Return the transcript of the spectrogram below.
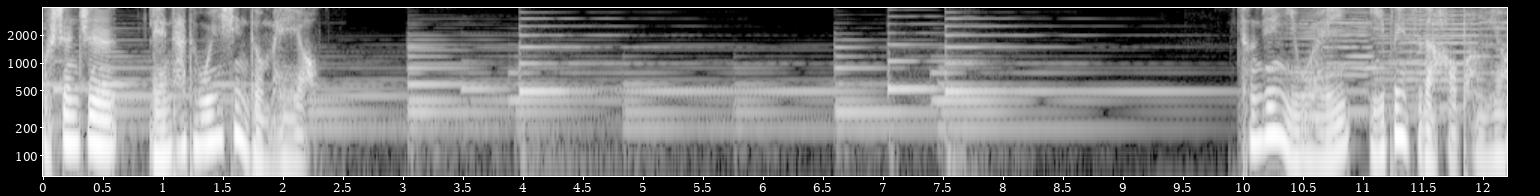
我甚至连他的微信都没有。曾经以为一辈子的好朋友，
